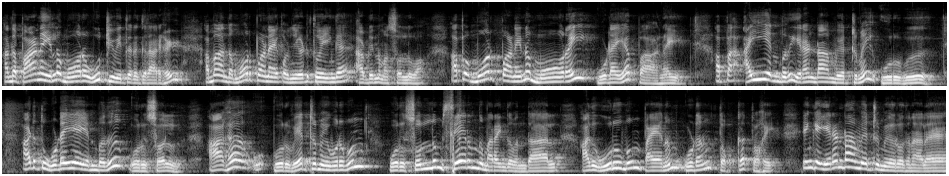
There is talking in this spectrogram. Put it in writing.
அந்த பானையில் மோரை ஊற்றி வைத்திருக்கிறார்கள். அம்மா அந்த மோர்பானையை கொஞ்சம் எடுத்து வைங்க அப்படின்னு நம்ம சொல்லுவோம். அப்போ மோர்பானைனா மோரை உடைய பானை. அப்போ ஐ என்பது இரண்டாம் வேற்றுமை உருவு. அடுத்து உடைய என்பது ஒரு சொல். ஆக ஒரு வேற்றுமை உருவும் ஒரு சொல்லும் சேர்ந்து மறைந்து வந்தால் அது உருவும் பயனும் உடன் தொக்க தொகை. இங்கே இரண்டாம் வேற்றுமை வருவதனால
